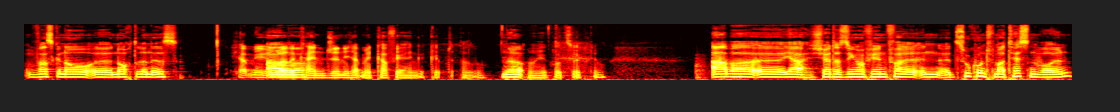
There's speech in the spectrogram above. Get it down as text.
was genau noch drin ist. Ich habe mir gerade Aber- keinen Gin, ich habe mir Kaffee eingekippt. Also Ja. nur hier kurz zur Erklärung. Aber äh, ja, ich werde das Ding auf jeden Fall in äh, Zukunft mal testen wollen.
